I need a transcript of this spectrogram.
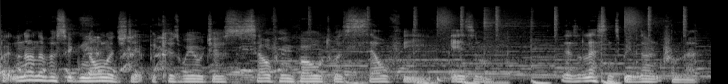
but none of us acknowledged it because we were just self involved with selfie-ism. There's a lesson to be learnt from that.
